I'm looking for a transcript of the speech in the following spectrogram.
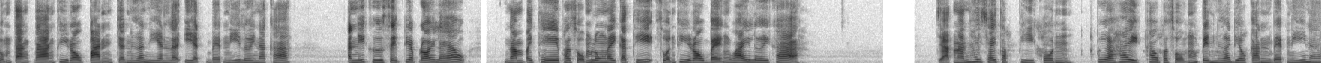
สมต่างๆ ที่เราปั่นจะเนื้อเนียนละเอียดแบบนี้เลยนะคะ อันนี้คือเสร็จเรียบร้อยแล้วนำไปเทผสมลงในกะทิส่วนที่เราแบ่งไว้เลยค่ะ จากนั้นให้ใช้ทัพพีคน เพื่อให้เข้าผสมเป็นเนื้อเดียวกันแบบนี้นะ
